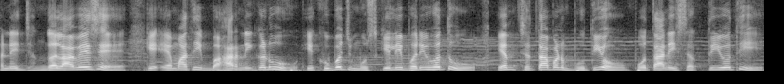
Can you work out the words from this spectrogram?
અને જંગલ આવે છે કે એમાંથી બહાર નીકળવું એ ખૂબ જ મુશ્કેલી ભર્યું હતું. એમ છતાં પણ ભૂતિઓ પોતાની શક્તિઓથી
